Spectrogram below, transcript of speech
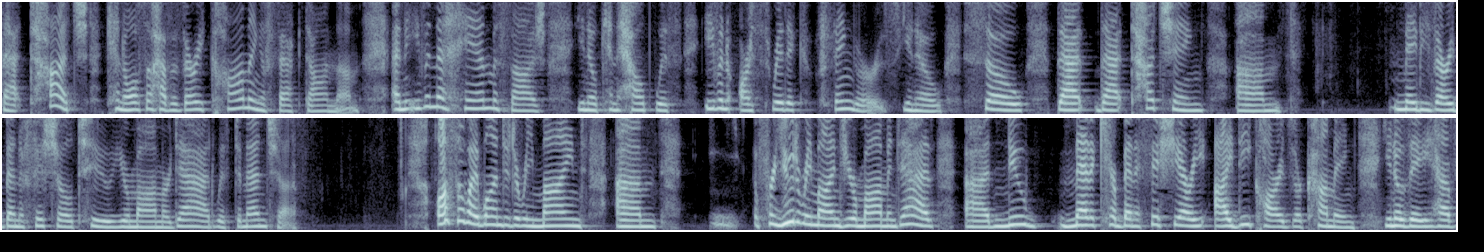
that touch can also have a very calming effect on them. And even the hand massage you know can help with even arthritic fingers you know. So that that touching um, may be very beneficial to your mom or dad with dementia. Also, I wanted to remind um, for you to remind your mom and dad, uh, new Medicare beneficiary ID cards are coming. You know, they have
